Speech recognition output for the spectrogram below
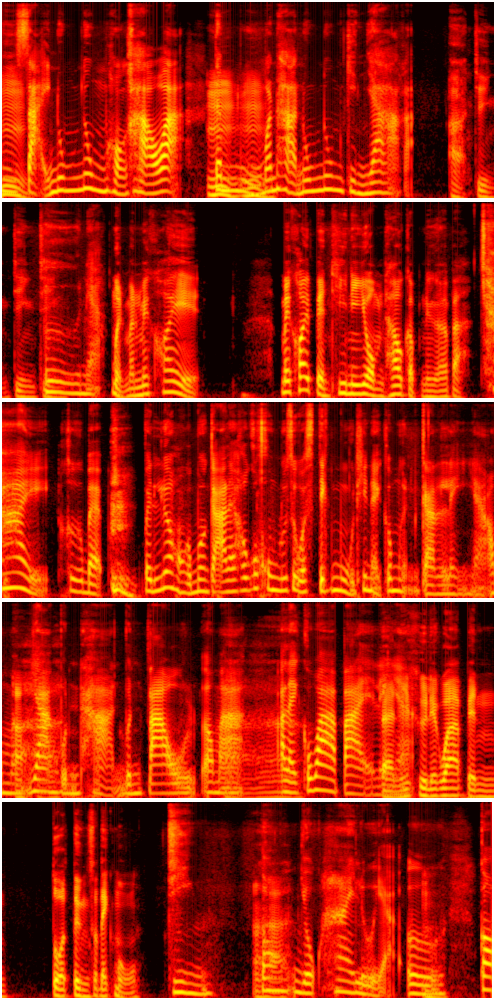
มีอืมสายนุ่มๆของเขาอะแต่อืมหมูอืมมันหานุ่มๆกินยากอะอ่าจริงจริงจเอริงอเนี่ยเหมือนมันไม่ค่อย ไม่ค่อยเป็นที่นิยมเท่ากับเนื้อปะ ใใช่คือแบบเป็นเรื่องของกระบวนการอะไรเขาก็คงรู้สึกว่าสติ๊กหมูที่ไหนก็เหมือนกันอะไรเงี้ยเอามาอ่าฮะย่างบนถ่านบนเตาเอามาอ่าอะไรก็ว่าไปอะไรแต่อันเงี้นี้ยคือเรียกว่าเป็นตัวตึงสเต็กหมู จริงอ่าฮะต้องยกให้เลยอะเอออมก็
